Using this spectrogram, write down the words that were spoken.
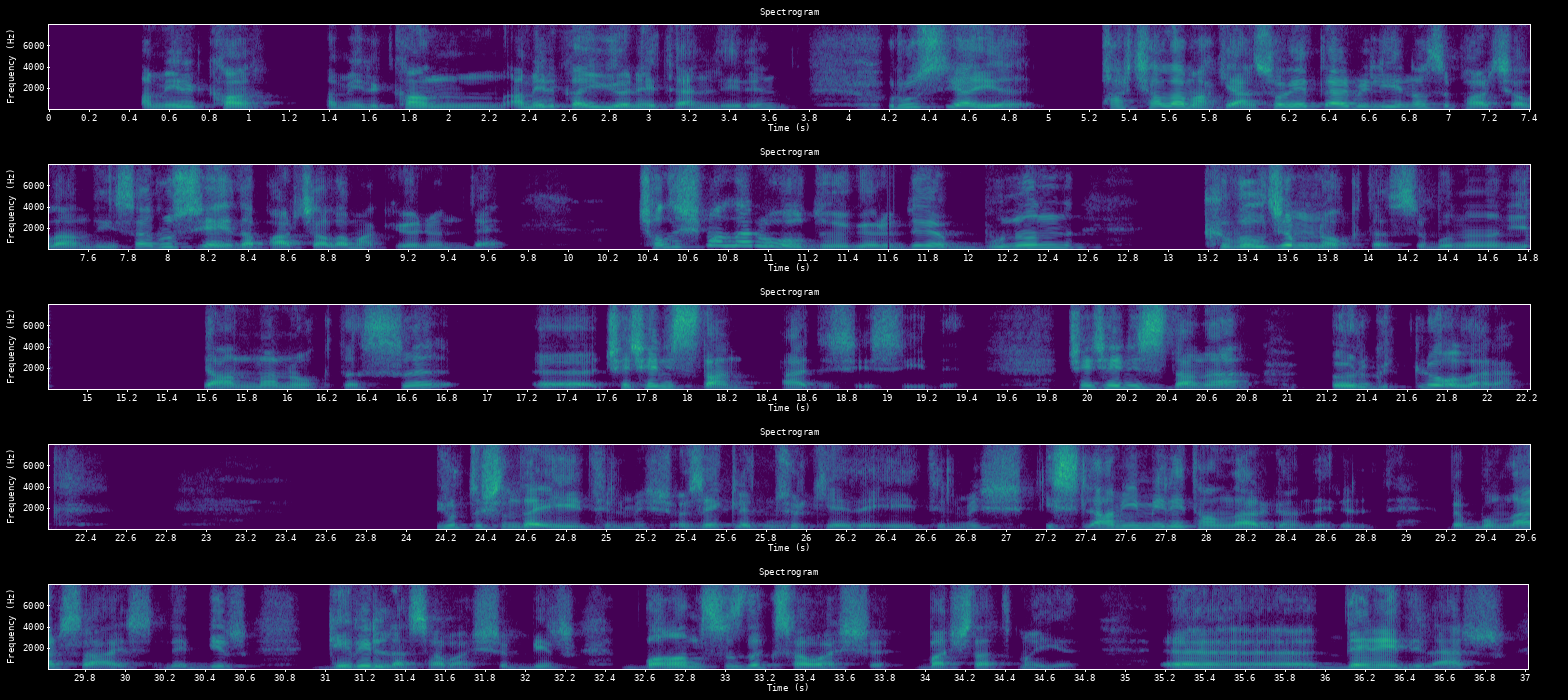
Amerika Amerikan Amerika'yı yönetenlerin Rusya'yı parçalamak yani Sovyetler Birliği nasıl parçalandıysa Rusya'yı da parçalamak yönünde çalışmaları olduğu göründü ve bunun kıvılcım noktası, bunun yanma noktası e, Çeçenistan hadisesiydi. Çeçenistan'a örgütlü olarak yurt dışında eğitilmiş, özellikle Türkiye'de eğitilmiş İslami militanlar gönderildi. Ve bunlar sayesinde bir gerilla savaşı, bir bağımsızlık savaşı başlatmayı e, denediler.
